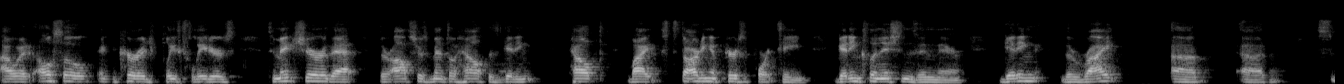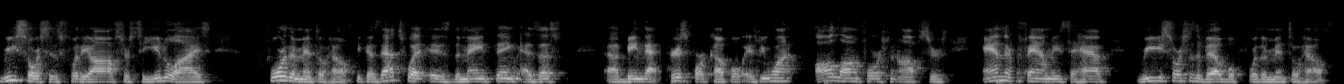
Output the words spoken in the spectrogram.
I would also encourage police leaders to make sure that their officers' mental health is getting helped by starting a peer support team, getting clinicians in there, getting the right uh, uh, resources for the officers to utilize for their mental health, because that's what is the main thing as us uh, being that peer support couple is we want all law enforcement officers and their families to have resources available for their mental health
